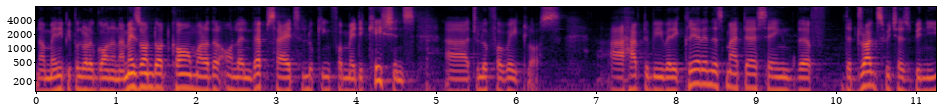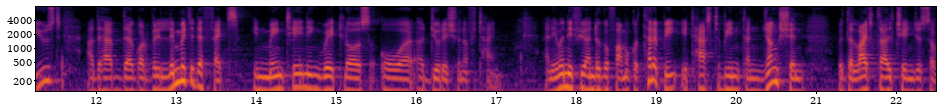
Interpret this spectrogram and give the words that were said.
Now, many people would have gone on Amazon.com or other online websites looking for medications uh, to look for weight loss. I have to be very clear in this matter, saying the the drugs which has been used uh, they have they've got very limited effects in maintaining weight loss over a duration of time. And even if you undergo pharmacotherapy, it has to be in conjunction with the lifestyle changes of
